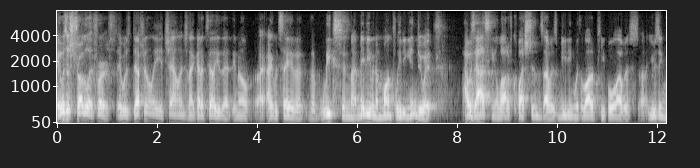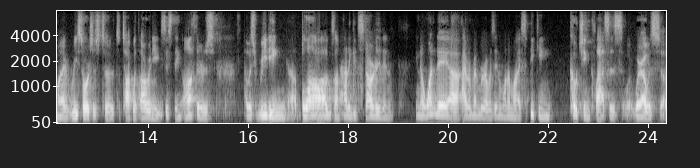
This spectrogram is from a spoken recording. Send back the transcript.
It was a struggle at first. It was definitely a challenge, and I got to tell you that you know I, I would say the the weeks and uh, maybe even a month leading into it, I was asking a lot of questions. I was meeting with a lot of people. I was uh, using my resources to to talk with already existing authors. I was reading uh, blogs on how to get started, and you know one day uh, I remember I was in one of my speaking coaching classes where I was uh,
